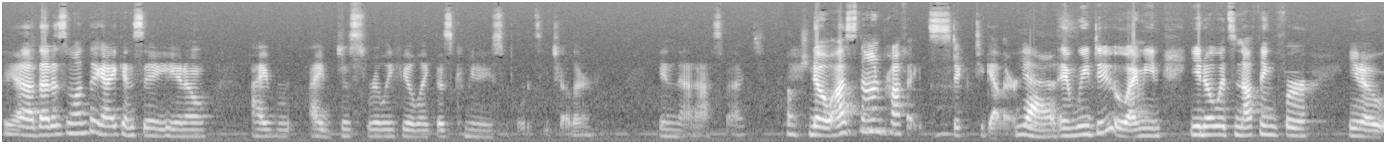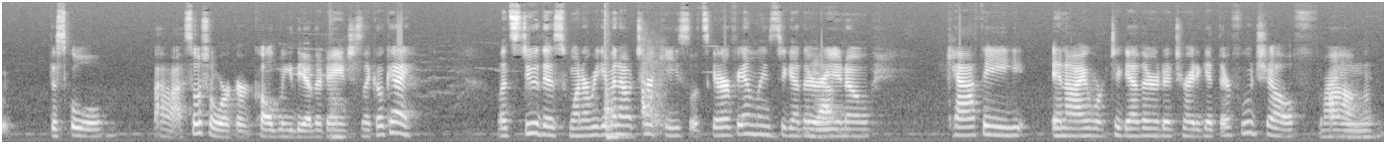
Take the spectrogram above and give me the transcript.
Yeah, that is one thing I can say, you know, I, I just really feel like this community supports each other in that aspect. No, us nonprofits stick together. Yes. And we do. I mean, you know, it's nothing for, you know, the school uh, social worker called me the other day and she's like, okay, let's do this. When are we giving out turkeys? Let's get our families together. Yeah. You know, Kathy and I work together to try to get their food shelf um,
